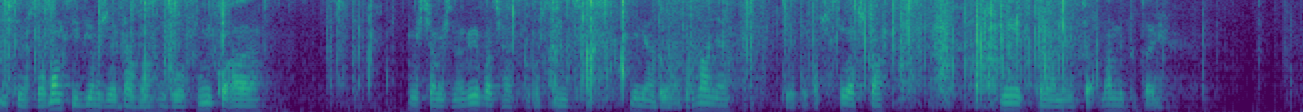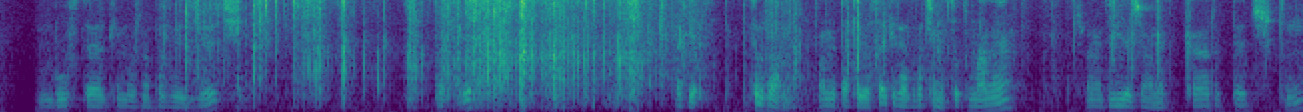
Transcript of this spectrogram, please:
Jestem już to unboxing. Wiem, że dawno nie było filmiku, ale nie chciałem się nagrywać, a po prostu nic nie miałem do nagrywania. To jest taka przesyłeczka. I to mamy co? Mamy tutaj boosterki, można powiedzieć. Tak jest. Tak jest. Co tu mamy? Mamy takie lusterki, zaraz zobaczymy co tu mamy. Przynajmniej widać, że mamy karteczki.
